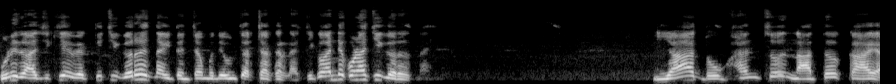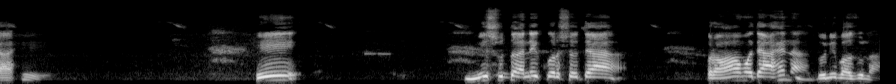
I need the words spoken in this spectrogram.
कोणी राजकीय व्यक्तीची गरज नाही त्यांच्यामध्ये येऊन चर्चा करण्याची किंवा अन्य कोणाची गरज नाही. या दोघांचं नातं काय आहे? हे मी सुद्धा अनेक वर्ष त्या प्रवाहामध्ये आहे ना दोन्ही बाजूला.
